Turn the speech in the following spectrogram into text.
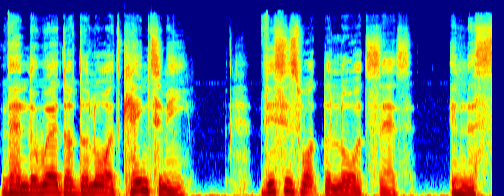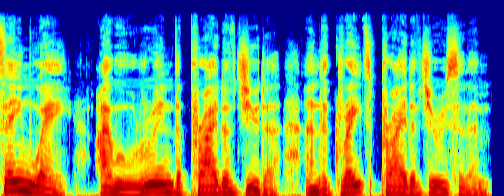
Then the word of the Lord came to me. This is what the Lord says In the same way, I will ruin the pride of Judah and the great pride of Jerusalem.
